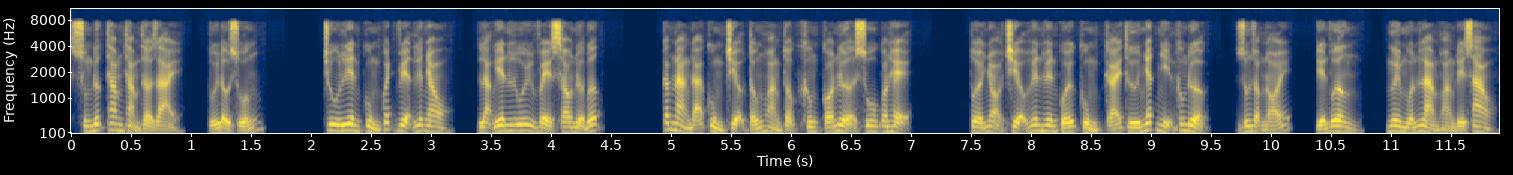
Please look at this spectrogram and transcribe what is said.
súng đức thăm thẳm thở dài, túi đầu xuống. Chu liên cùng quách viện lướt nhau, lặng yên lui về sau nửa bước. Các nàng đã cùng triệu tống hoàng tộc không có nửa xu quan hệ. Tuổi nhỏ triệu huyên huyên cuối cùng cái thứ nhất nhịn không được dung giọng nói tiến vương, ngươi muốn làm hoàng đế sao?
